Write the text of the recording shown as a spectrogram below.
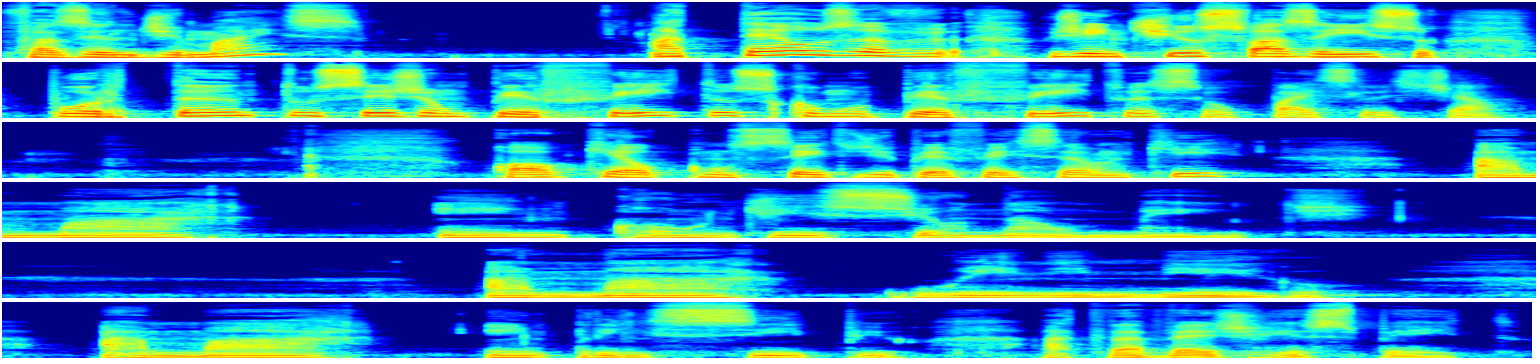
fazendo demais? Até os gentios fazem isso. Portanto, sejam perfeitos como perfeito é seu Pai Celestial. Qual que é o conceito de perfeição aqui? Amar incondicionalmente. Amar o inimigo. Amar em princípio, através de respeito.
